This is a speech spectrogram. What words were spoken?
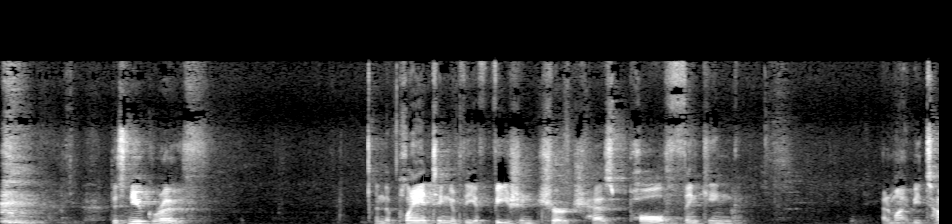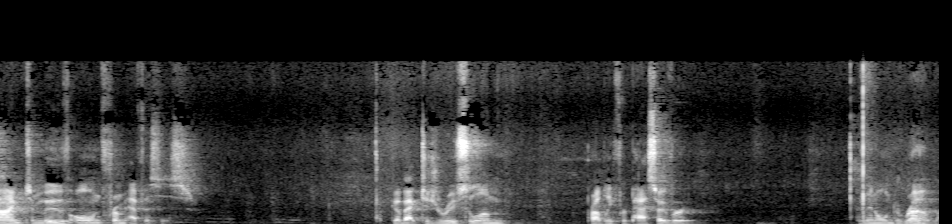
This new growth and the planting of the Ephesian church has Paul thinking that it might be time to move on from Ephesus. Go back to Jerusalem, probably for Passover, and then on to Rome.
